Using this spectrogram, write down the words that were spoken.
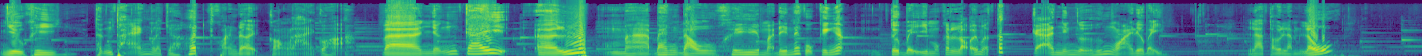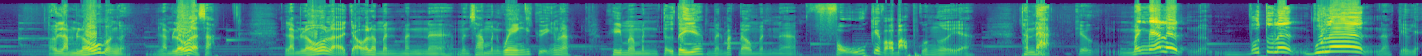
nhiều khi thỉnh thoảng là cho hết cái khoảng đời còn lại của họ. Và những cái uh, lúc mà ban đầu khi mà đi networking á tôi bị một cái lỗi mà tất cả những người hướng ngoại đều bị là tội làm lố. Tội làm lố mọi người. Làm lố là sao? Làm lố là ở chỗ là mình mình à, mình sao mình quen cái chuyện là khi mà mình tự ti á mình bắt đầu mình à, phủ cái vỏ bọc của người à, thành đạt kiểu mạnh mẽ lên vô tư lên vui lên kiểu vậy.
